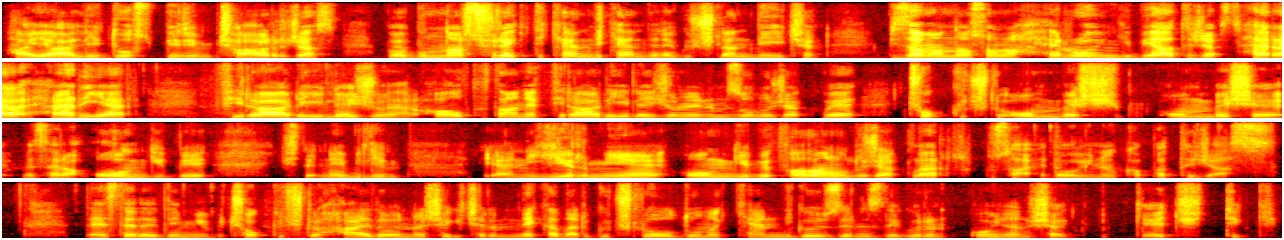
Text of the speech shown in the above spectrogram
hayali dost birim çağıracağız. Ve bunlar sürekli kendi kendine güçlendiği için bir zamandan sonra heroin gibi atacağız. Her, her yer firari lejyoner. 6 tane firari lejyonerimiz olacak ve çok güçlü. 15 15'e mesela 10 gibi işte ne bileyim yani 20'ye 10 gibi falan olacaklar. Bu sayede oyunu kapatacağız. Deste dediğim gibi çok güçlü. Haydi oynanışa geçelim. Ne kadar güçlü olduğunu kendi gözlerinizle görün. Oynanışa geçtik.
